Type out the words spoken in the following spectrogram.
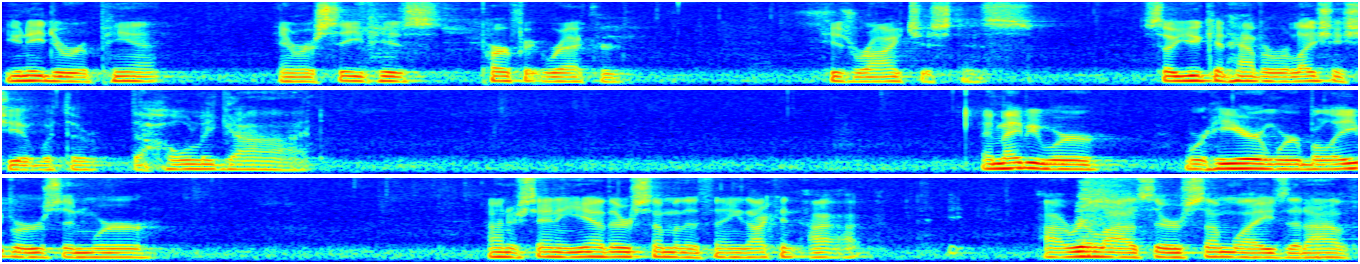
you need to repent and receive His perfect record, His righteousness, so you can have a relationship with the, the Holy God. And maybe we're, we're here and we're believers and we're understanding, yeah, there's some of the things I can, I, I realize there are some ways that I've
